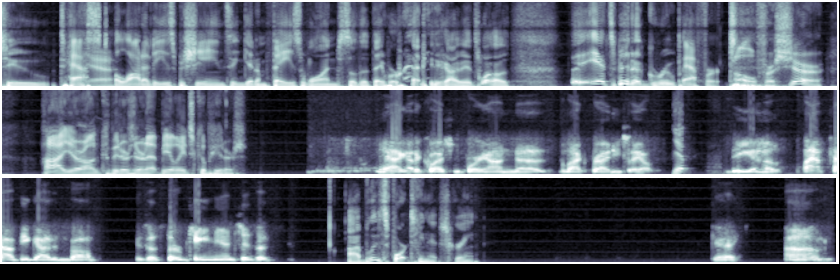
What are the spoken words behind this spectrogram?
to test Yeah. a lot of these machines and get them phase one so that they were ready to go. It's one of those, it's been a group effort. Oh, for sure. Hi, you're on Computers Internet, BLH Computers. Yeah, I got a question for you on uh, Black Friday sale. Yep. The uh, laptop you got involved is a 13 inch, is it? I believe it's 14 inch screen. Okay. Um,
